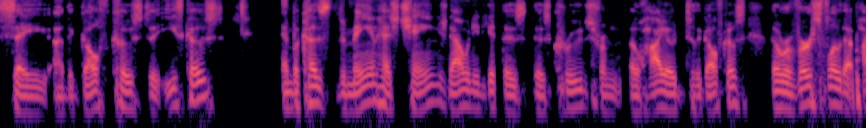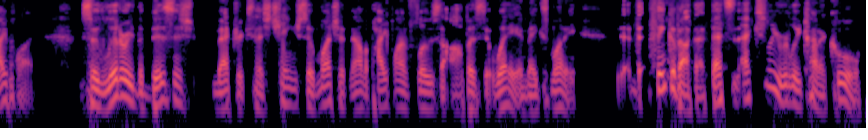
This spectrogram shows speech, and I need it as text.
say uh, the Gulf Coast to the East Coast, and because demand has changed, now we need to get those those crudes from Ohio to the Gulf Coast. They'll reverse flow that pipeline. So literally, the business metrics has changed so much that now the pipeline flows the opposite way and makes money. Think about that. That's actually really kind of cool.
